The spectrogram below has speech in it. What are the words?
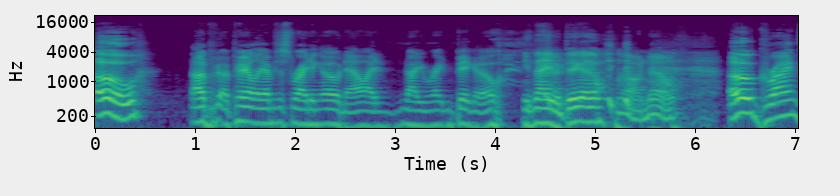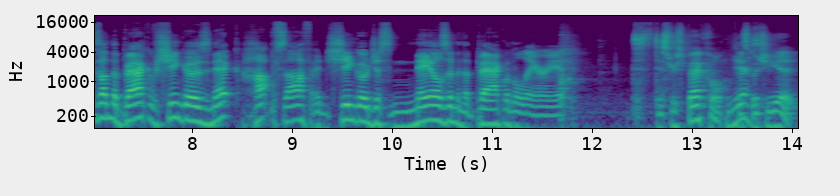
O. Uh, apparently, I'm just writing O now. I'm not even writing Big O. He's not even big O. Oh no. O grinds on the back of Shingo's neck, hops off, and Shingo just nails him in the back with a lariat. Dis- disrespectful. Yes. That's what you get.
